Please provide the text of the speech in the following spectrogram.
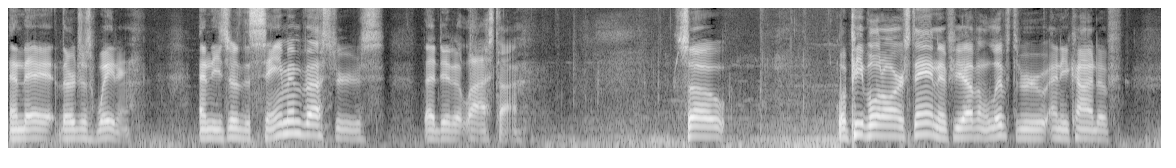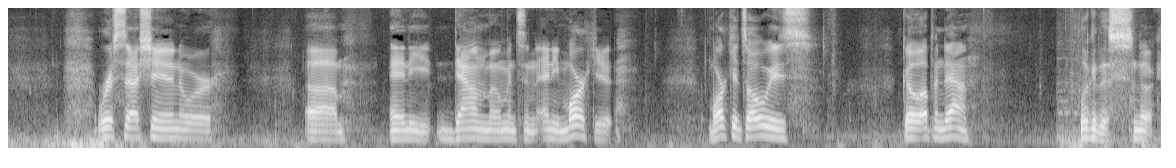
And they they're just waiting. And these are the same investors that did it last time. So what people don't understand if you haven't lived through any kind of recession or um, any down moments in any market markets always go up and down. Look at this snook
